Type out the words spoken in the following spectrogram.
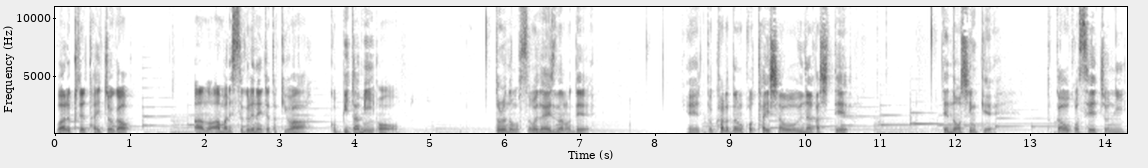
悪くて体調があのあまり優れないって時はこうビタミンを取るのもすごい大事なので、えー、と体のこう代謝を促してで脳神経とかをこう成長に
